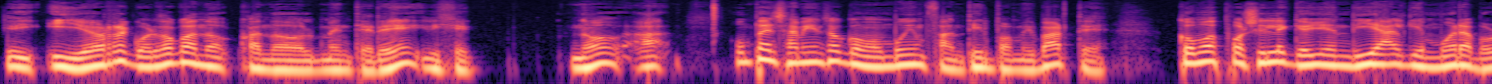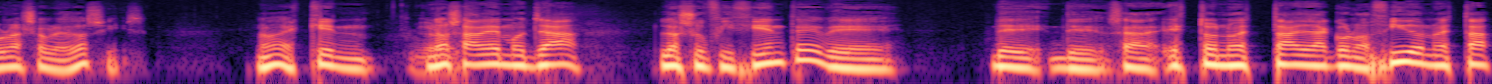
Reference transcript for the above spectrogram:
Y, y yo recuerdo cuando, cuando me enteré y dije, no, ah, un pensamiento como muy infantil por mi parte. ¿Cómo es posible que hoy en día alguien muera por una sobredosis? ¿No? Es que no sabemos ya lo suficiente de, de, de- O sea, esto no está ya conocido, no está.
